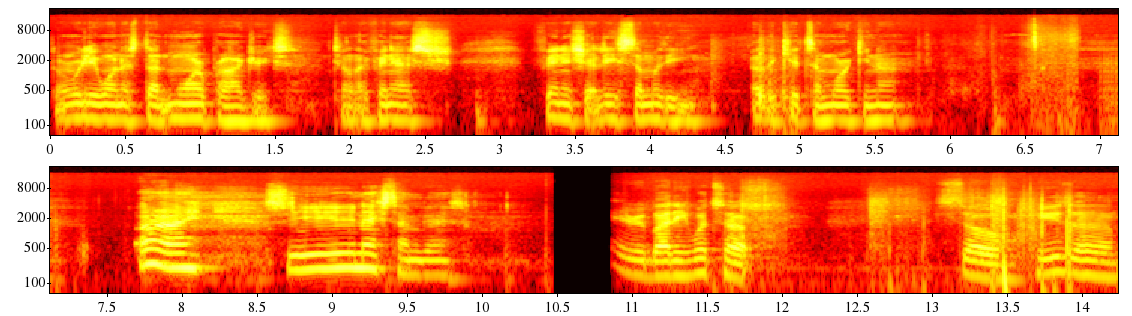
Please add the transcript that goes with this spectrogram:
Don't really want to start more projects till I finish finish at least some of the other kits I'm working on. Alright, see you next time guys. Hey everybody, what's up? So here's a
